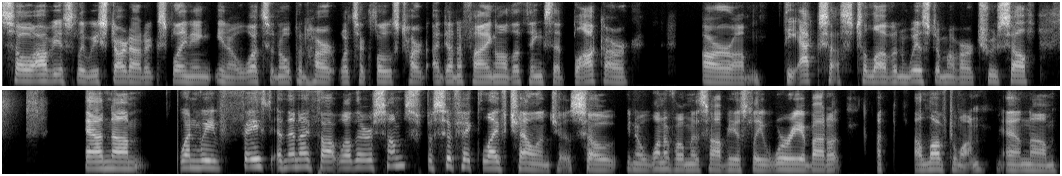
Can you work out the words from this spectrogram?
So obviously we start out explaining, you know, what's an open heart, what's a closed heart, identifying all the things that block our our um the access to love and wisdom of our true self. And um when we faced and then I thought, well, there are some specific life challenges. So, you know, one of them is obviously worry about a, a, a loved one. And um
